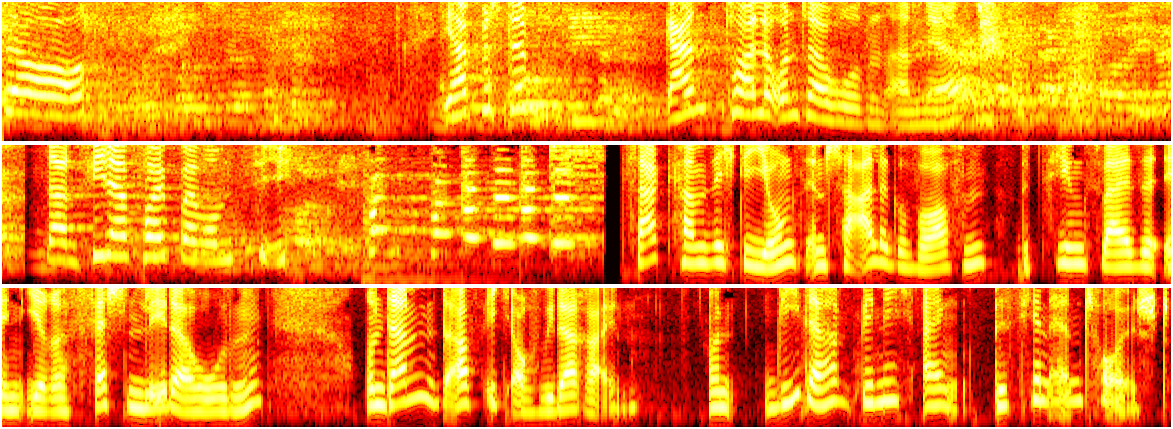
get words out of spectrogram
Doch. Ihr habt bestimmt ganz tolle Unterhosen an, ja? Dann viel Erfolg beim Umziehen. Zack, haben sich die Jungs in Schale geworfen, beziehungsweise in ihre Fashion-Lederhosen. Und dann darf ich auch wieder rein. Und wieder bin ich ein bisschen enttäuscht.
